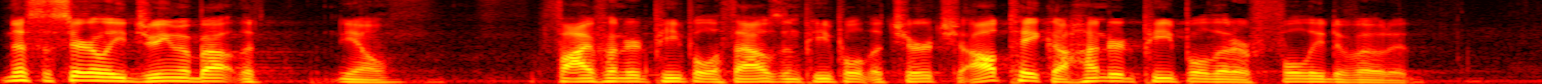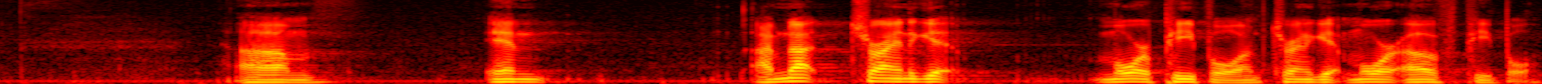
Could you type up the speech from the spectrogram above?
necessarily dream about the, you know, 500 people, 1,000 people at the church. I'll take 100 people that are fully devoted. Um, and I'm not trying to get more people, I'm trying to get more of people.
